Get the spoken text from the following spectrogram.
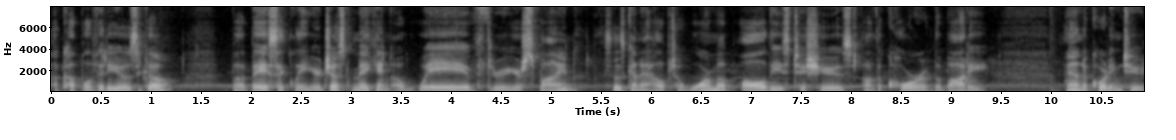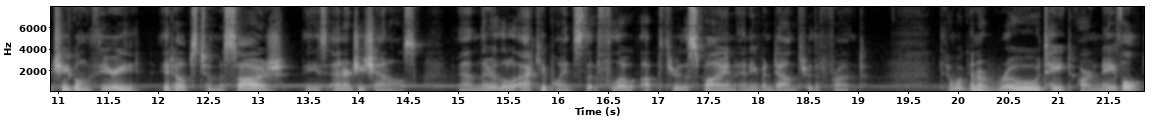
a couple videos ago, but basically you're just making a wave through your spine. This is going to help to warm up all these tissues of the core of the body. And according to Qigong theory, it helps to massage these energy channels and their little acupoints that flow up through the spine and even down through the front. Then we're going to rotate our navel.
